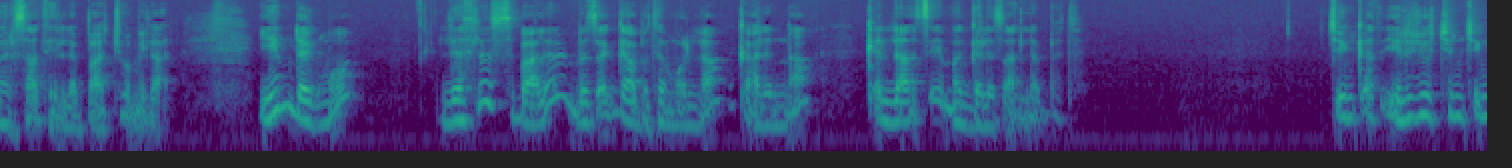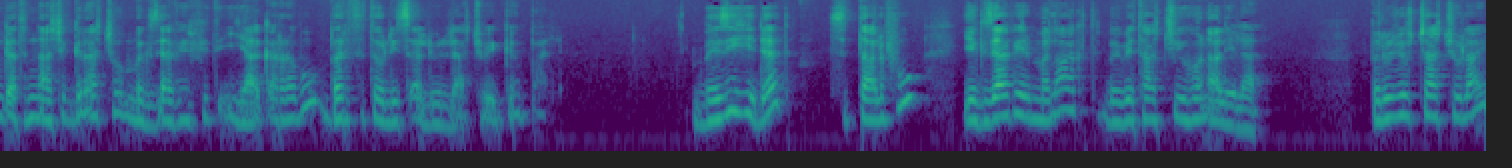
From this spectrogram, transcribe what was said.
መርሳት የለባቸውም ይላል። ይህም ደግሞ ለስለስ ባለ በጸጋ በተሞላ ቃልና ቅላጼ መገለጽ አለበት። ጭንቀት የልጆችን ጭንቀትና ችግራቸውን በእግዚአብሔር ፊት እያቀረቡ በርትተው ሊጸልዩላቸው ይገባል። በዚህ ሂደት ስታልፉ የእግዚአብሔር መላእክት በቤታችሁ ይሆናል ይላል። በልጆቻችሁ ላይ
